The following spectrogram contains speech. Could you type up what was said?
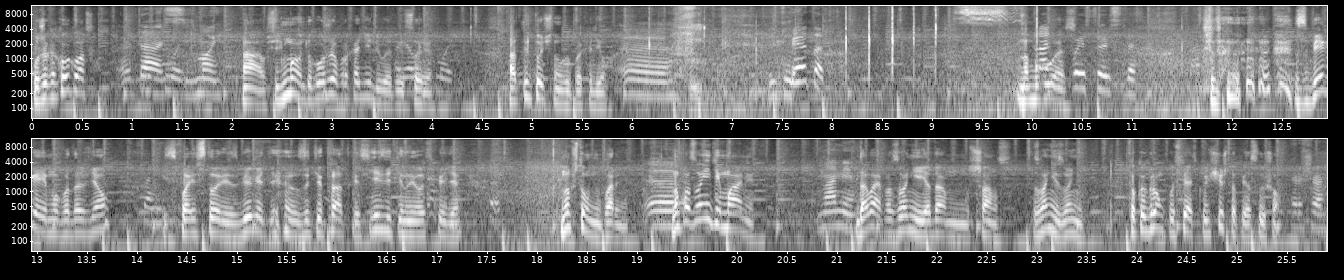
Уже какой класс? Это седьмой. А, в седьмой, только уже проходили вы эту историю. А ты точно уже проходил. Э, Этот, На букву «С». по истории сюда. Сбегай, мы подождем. По истории сбегайте за тетрадкой, съездите на велосипеде. Ну что мы, парни? Ну позвоните маме. маме. Давай, позвони, я дам шанс. Звони, звони. Только громкую связь включи, чтобы я слышал. Хорошо.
